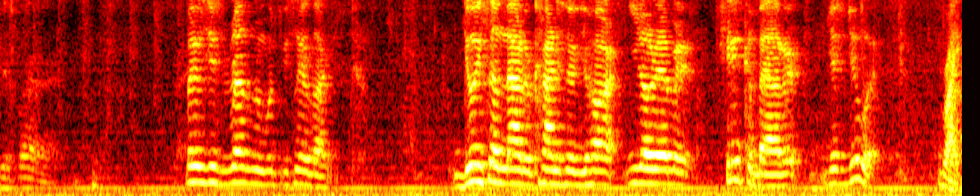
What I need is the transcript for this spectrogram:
We're just fine. But it was just relevant what you said, like doing something out of the kindness of your heart. You don't ever think about it. Just do it. Right.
